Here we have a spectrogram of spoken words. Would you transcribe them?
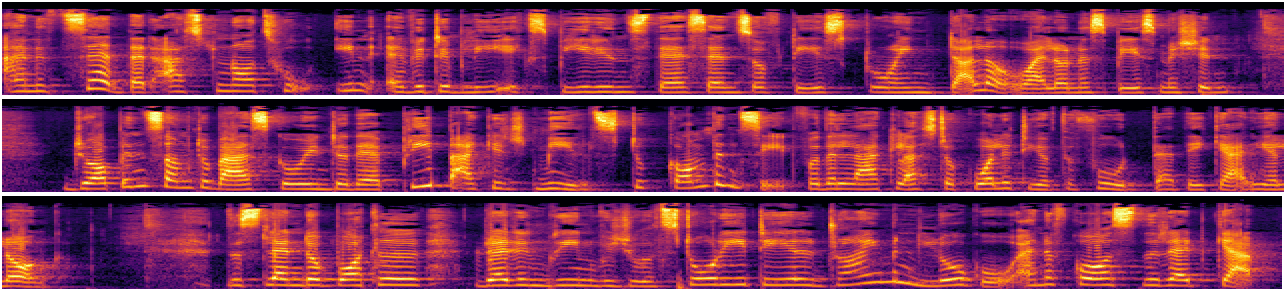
and it's said that astronauts who inevitably experience their sense of taste growing duller while on a space mission drop in some Tabasco into their pre-packaged meals to compensate for the lackluster quality of the food that they carry along. The slender bottle, red and green visual story tale, diamond logo, and of course the red cap,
